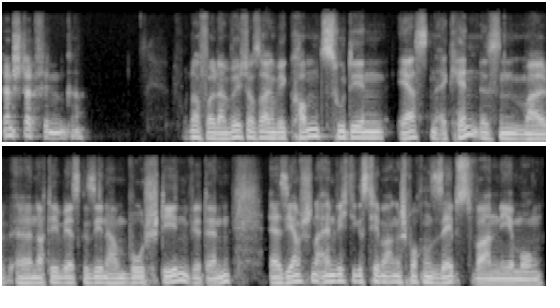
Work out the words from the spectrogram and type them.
dann stattfinden kann. Wundervoll, dann würde ich doch sagen, wir kommen zu den ersten Erkenntnissen mal, äh, nachdem wir jetzt gesehen haben, wo stehen wir denn? Äh, Sie haben schon ein wichtiges Thema angesprochen, Selbstwahrnehmung.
